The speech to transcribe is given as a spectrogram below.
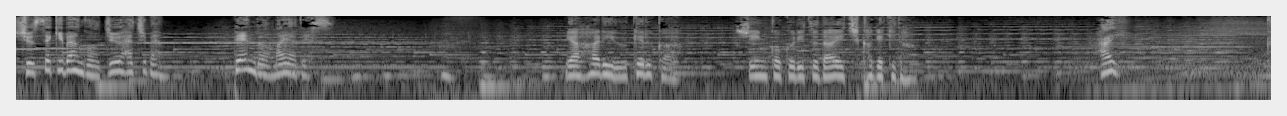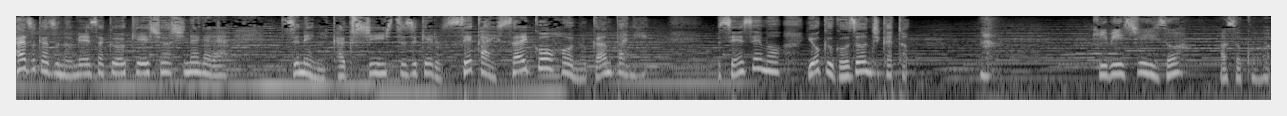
出席番号18番。天童マヤです。やはり受けるか。新国立第一歌劇団。はい。数々の名作を継承しながら常に革新し続ける世界最高峰のカンパニー。先生もよくご存知かと。厳しいぞあそこは。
